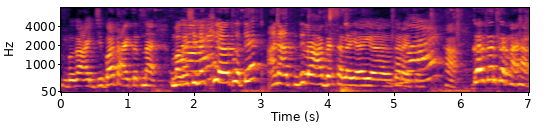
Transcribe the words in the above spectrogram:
बघा अजिबात ऐकत नाही. मग अशी ना खेळत होते आणि आता तिला अभ्यासाला करायचं हा. कर कर कर नाही हा.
